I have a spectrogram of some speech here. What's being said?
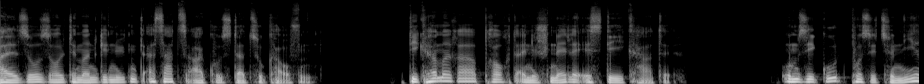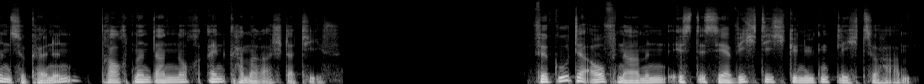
Also sollte man genügend Ersatzakkus dazu kaufen. Die Kamera braucht eine schnelle SD-Karte. Um sie gut positionieren zu können, braucht man dann noch ein Kamerastativ. Für gute Aufnahmen ist es sehr wichtig, genügend Licht zu haben,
